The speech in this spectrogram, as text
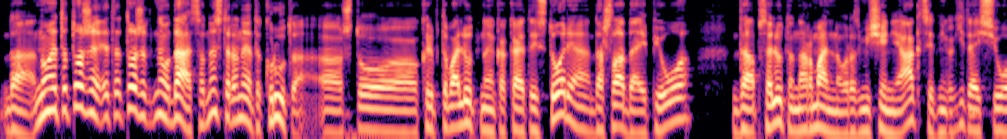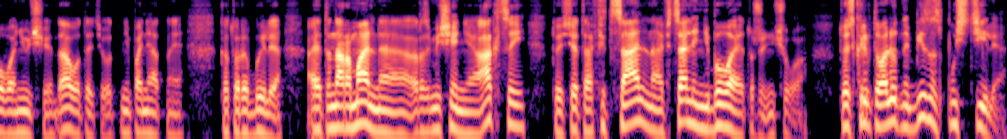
Да, ну это тоже, это тоже, ну да, с одной стороны это круто, а, что криптовалютная какая-то история дошла до IPO, до абсолютно нормального размещения акций. Это не какие-то ICO вонючие, да, вот эти вот непонятные, которые были, а это нормальное размещение акций, то есть это официально, официально не бывает уже ничего. То есть криптовалютный бизнес пустили.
